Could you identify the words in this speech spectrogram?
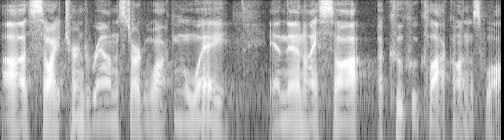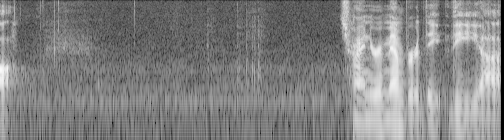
uh, so I turned around and started walking away, and then I saw a cuckoo clock on his wall. Trying to remember the, the uh,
